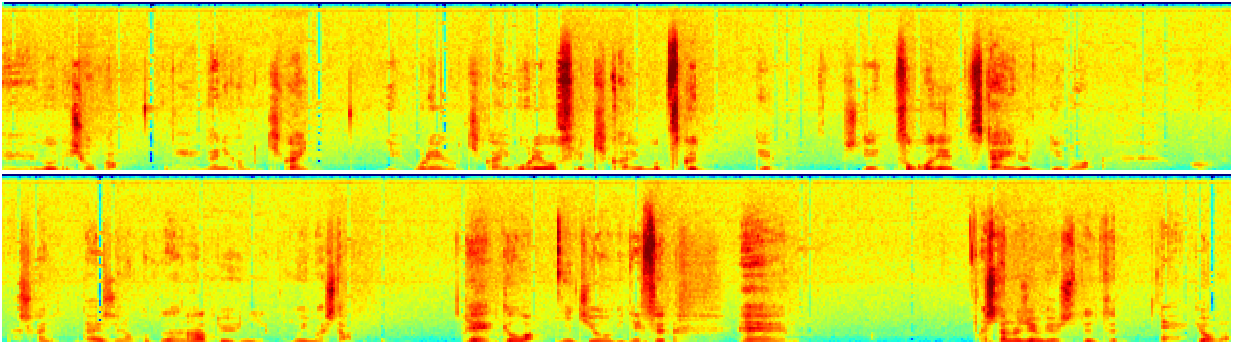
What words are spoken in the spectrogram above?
えー、どうでしょうか、え何かの機会、ね、お礼の機会お礼をする機会を作ってそしてそこで伝えるっていうのは確かに大事なことだなというふうに思いました、えー、今日は日曜日です、えー、明日の準備をしつつ、えー、今日も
